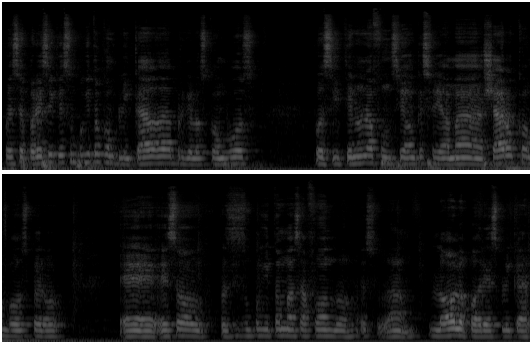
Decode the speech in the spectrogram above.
pues se parece que es un poquito complicado porque los combos, pues sí tiene una función que se llama Shadow Combos, pero eh, eso pues es un poquito más a fondo. Eso, ah, luego lo podría explicar.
